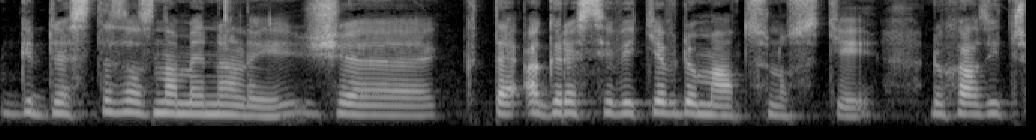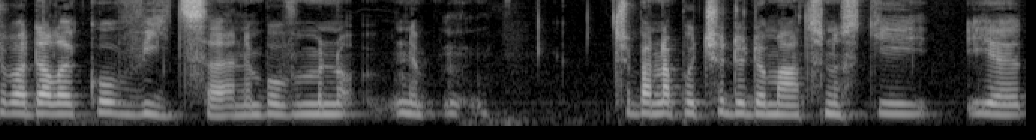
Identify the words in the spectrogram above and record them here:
kde jste zaznamenali, že k té agresivitě v domácnosti dochází třeba daleko více, nebo v mno, ne, třeba na počet domácností je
